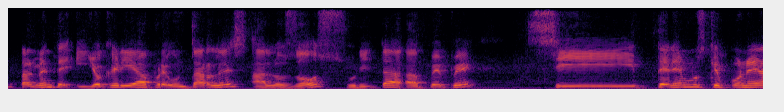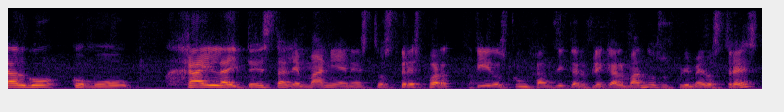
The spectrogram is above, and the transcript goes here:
Totalmente. Y yo quería preguntarles a los dos, Zurita, a Pepe, si tenemos que poner algo como highlight de esta Alemania en estos tres partidos con Hans-Dieter Flick al mando, sus primeros tres,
